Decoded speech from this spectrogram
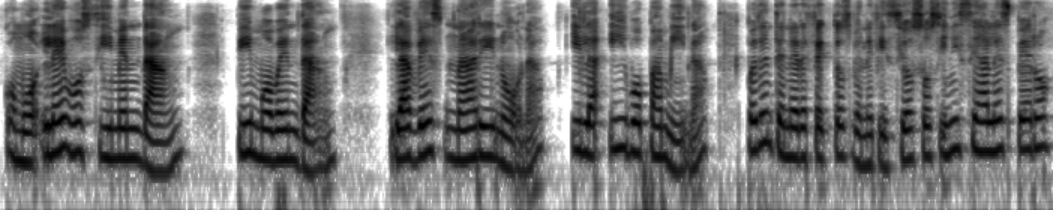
como levosimendan, pimobendan, la vesnarinona y la ibopamina, pueden tener efectos beneficiosos iniciales, pero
